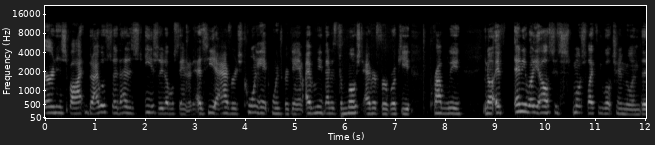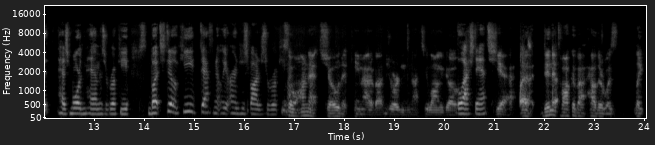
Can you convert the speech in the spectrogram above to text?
earn his spot, but I will say that is easily double standard as he averaged 28 points per game. I believe that is the most ever for a rookie. Probably, you know, if anybody else, it's most likely Wilt Chamberlain that has more than him as a rookie. But still, he definitely earned his spot as a rookie. So on that show that came out about Jordan not too long ago, the Last Dance. Yeah. Uh, didn't it talk about how there was like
